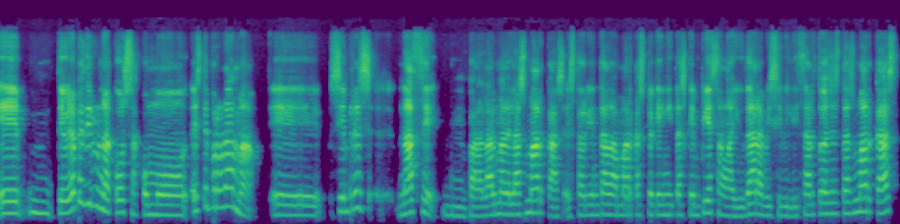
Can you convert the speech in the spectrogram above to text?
Eh, mm, te voy a pedir una cosa, como este programa eh, siempre nace mm, para el alma de las marcas, está orientado a marcas pequeñitas que empiezan a ayudar a visibilizar todas estas marcas.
